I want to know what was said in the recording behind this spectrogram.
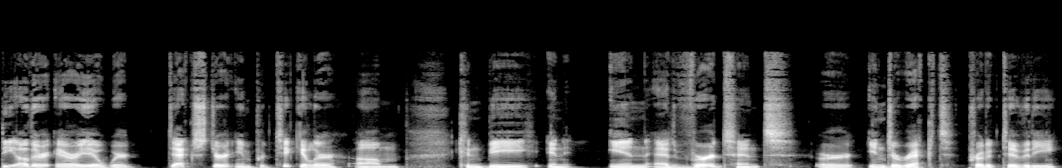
the other area where Dexter in particular um, can be an inadvertent or indirect productivity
